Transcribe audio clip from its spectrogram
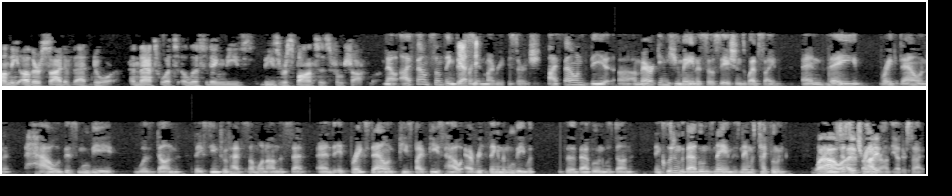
on the other side of that door. And that's what's eliciting these these responses from Shakma. Now, I found something Yeah, different see- in my research. I found the uh, American Humane Association's website, and they break down how this movie was done. They seem to have had someone on the set, and it breaks down piece by piece how everything in the movie with the baboon was done, including the baboon's name. His name was Typhoon. Wow, he was just a trainer I- on the other side.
